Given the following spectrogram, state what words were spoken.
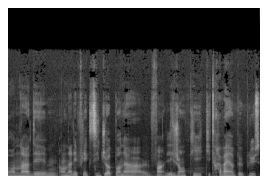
on a des, on a des flexi-jobs, on a enfin, les gens qui, qui travaillent un peu plus.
